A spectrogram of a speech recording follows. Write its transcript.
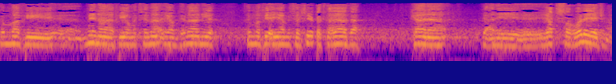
ثم في منى في يوم يوم ثمانية ثم في أيام التشريق الثلاثة كان يعني يقصر ولا يجمع.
